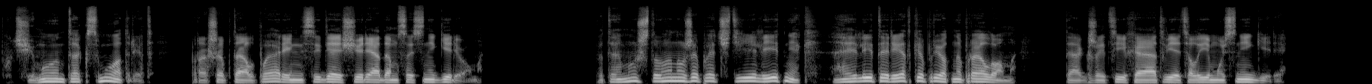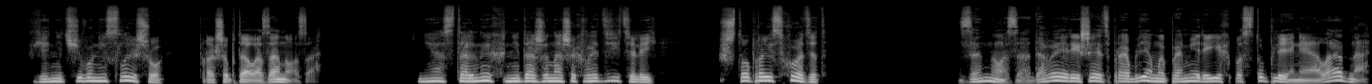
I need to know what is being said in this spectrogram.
«Почему он так смотрит?» — прошептал парень, сидящий рядом со Снегирем. «Потому что он уже почти элитник, а элита редко прет на пролом», — так же тихо ответил ему Снегири. «Я ничего не слышу», — прошептала Заноза. «Ни остальных, ни даже наших водителей. Что происходит?» «Заноза, давай решать проблемы по мере их поступления, ладно?»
